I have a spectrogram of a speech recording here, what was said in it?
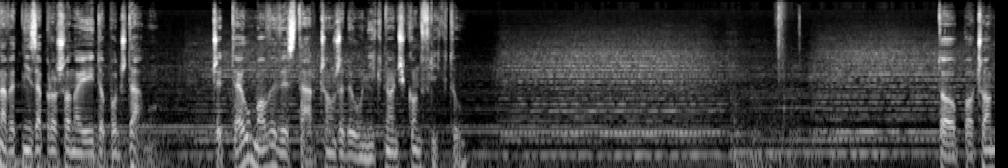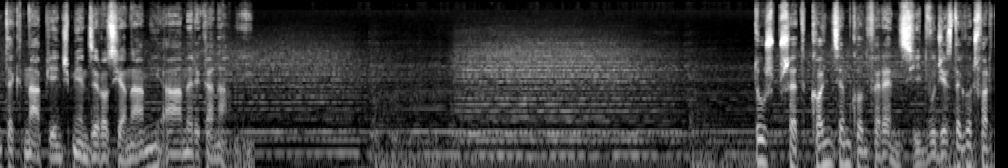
nawet nie zaproszono jej do Poczdamu. Czy te umowy wystarczą, żeby uniknąć konfliktu? To początek napięć między Rosjanami a Amerykanami. Tuż przed końcem konferencji 24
